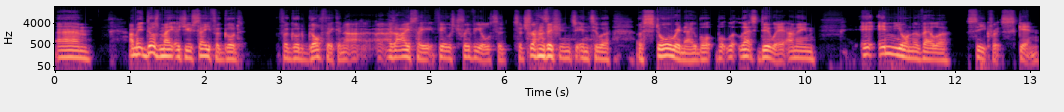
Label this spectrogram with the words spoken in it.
Um, I mean, it does make, as you say, for good for good gothic, and I, as I say, it feels trivial to to transition into a, a story now. But but let's do it. I mean, in your novella Secret Skin,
